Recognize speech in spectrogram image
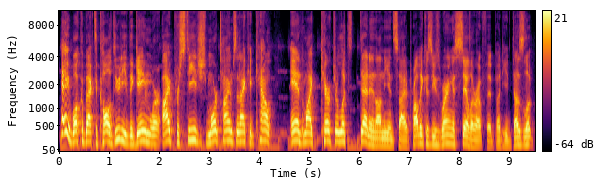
Hey, welcome back to Call of Duty, the game where I prestiged more times than I can count, and my character looks dead in on the inside. Probably because he's wearing a sailor outfit, but he does look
